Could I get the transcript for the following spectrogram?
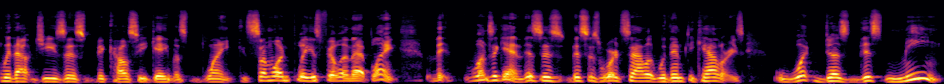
without Jesus because he gave us blank. Someone please fill in that blank. Once again, this is this is word salad with empty calories. What does this mean?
